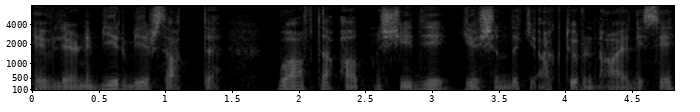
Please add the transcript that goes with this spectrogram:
Evlerini bir bir sattı. Bu hafta 67 yaşındaki aktörün ailesi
